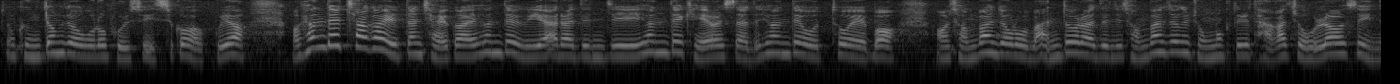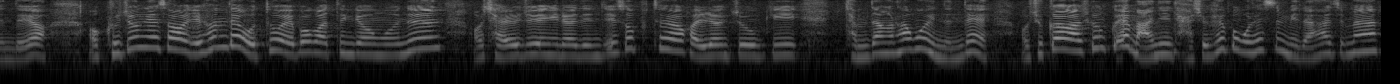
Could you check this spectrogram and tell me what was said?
좀 긍정적으로 볼 수 있을 것 같고요. 어, 현대차가 일단 잘 가요. 현대 위아라든지 현대 계열사들, 현대 오토에버 어, 전반적으로 만도라든지 전반적인 종목들이 다 같이 올라올 수 있는데요. 어, 그 중에서 이제 현대오토 에버 같은 경우는 어, 자율주행이라든지 소프트웨어 관련 쪽이 담당을 하고 있는데 어, 주가가 지금 꽤 많이 다시 회복을 했습니다. 하지만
